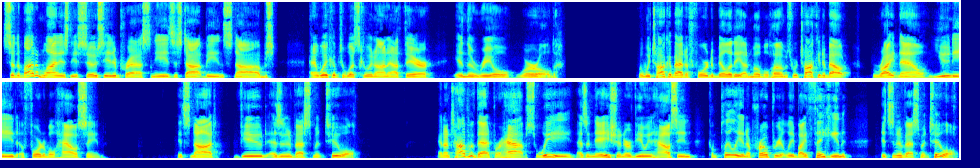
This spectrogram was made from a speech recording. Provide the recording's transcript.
So the bottom line is the Associated Press needs to stop being snobs and wake up to what's going on out there in the real world. When we talk about affordability on mobile homes, we're talking about right now you need affordable housing. It's not viewed as an investment tool. And on top of that, perhaps we as a nation are viewing housing completely inappropriately by thinking it's an investment tool.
